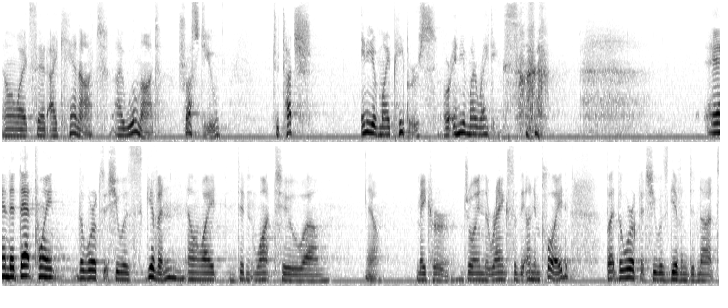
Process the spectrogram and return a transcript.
Ellen White said, I cannot, I will not trust you to touch any of my papers or any of my writings. and at that point, the work that she was given, Ellen White didn't want to, um, you know, make her join the ranks of the unemployed, but the work that she was given did not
